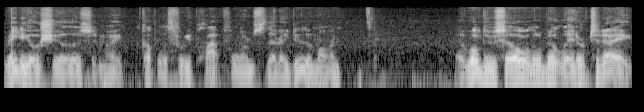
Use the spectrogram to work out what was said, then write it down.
radio shows and my couple of three platforms that I do them on. And we'll do so a little bit later today.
